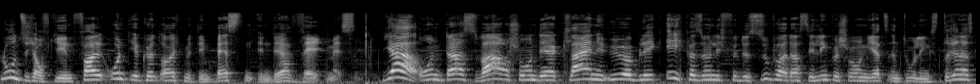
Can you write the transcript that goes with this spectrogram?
lohnt sich auf jeden Fall und ihr könnt euch mit dem Besten in der Welt messen. Ja, und das war auch schon der kleine Überblick. Ich persönlich finde es super, dass die Linkbeschwörung jetzt in Duel Links drin ist,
